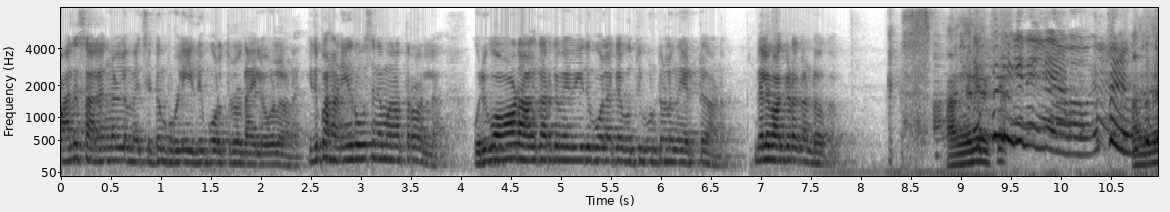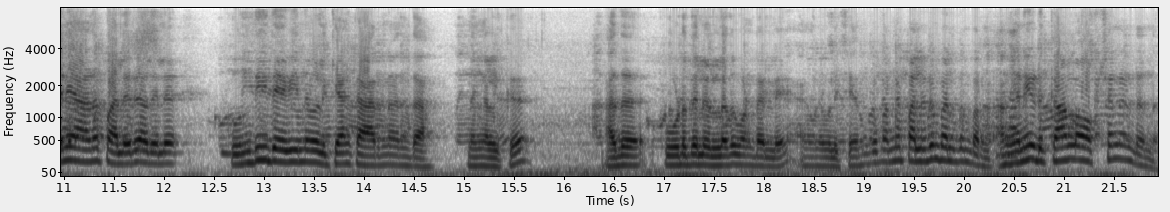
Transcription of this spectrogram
പല സ്ഥലങ്ങളിലും വെച്ചിട്ടും പുള്ളി ഇതുപോലത്തുള്ള ഡയലോഗുകളാണ് ഇതിപ്പോൾ ഹണി റോസിനെ മാത്രമല്ല ഒരുപാട് ആൾക്കാർക്ക് മേ ബി ഇതുപോലൊക്കെ ബുദ്ധിമുട്ടുകൾ നേരിട്ട് കാണും എന്തായാലും ബാക്കിയുടെ കണ്ടുവെക്കാം അങ്ങനെയൊക്കെ അങ്ങനെയാണ് പലരും അതിൽ കുന്തി ദേവി എന്ന് വിളിക്കാൻ കാരണം എന്താ നിങ്ങൾക്ക്? അത് കൂടുതലുള്ളത് കൊണ്ടല്ലേ അങ്ങനെ വിളിച്ചതെന്നൊക്കെ പറഞ്ഞ് പലരും പലതും പറഞ്ഞു. അങ്ങനെ എടുക്കാനുള്ള ഓപ്ഷൻ ഉണ്ടെന്ന്.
